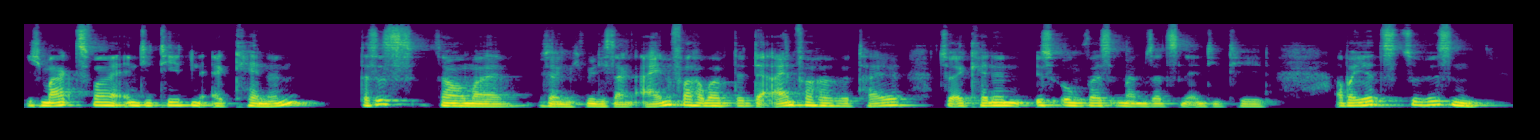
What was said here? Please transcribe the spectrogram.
ich mag zwar Entitäten erkennen, das ist, sagen wir mal, ich will nicht sagen einfach, aber der, der einfachere Teil zu erkennen, ist irgendwas in meinem Satz eine Entität. Aber jetzt zu wissen,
